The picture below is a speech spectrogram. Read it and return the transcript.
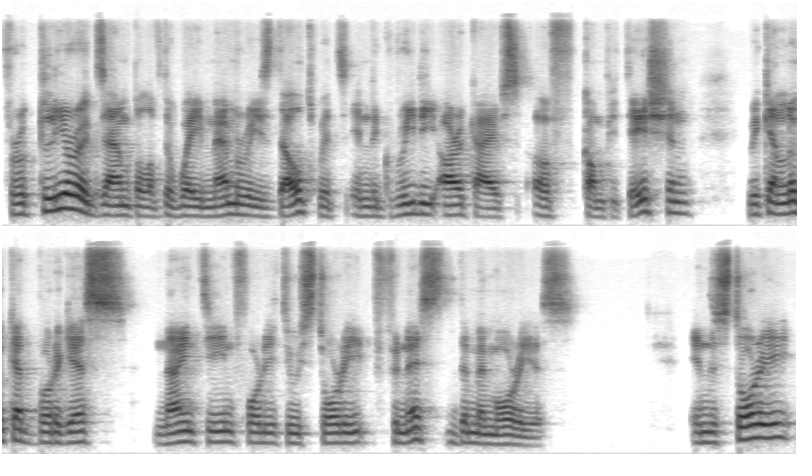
For a clear example of the way memory is dealt with in the greedy archives of computation, we can look at Borges' 1942 story Funes the Memorious. In the story,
